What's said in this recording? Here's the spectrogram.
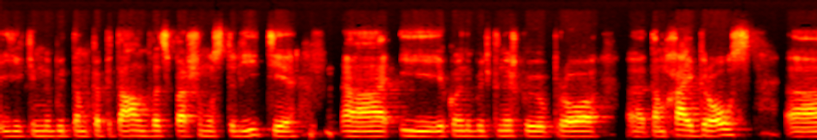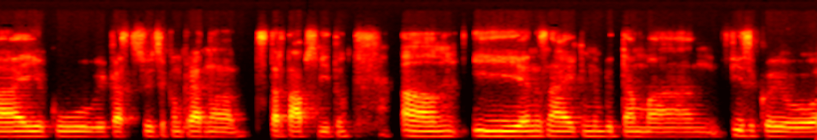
Яким-небудь там капіталом 21 столітті і якою-небудь книжкою про е, там high growth, яку яка стосується конкретно стартап світу, і я не знаю, яким-небудь там фізикою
